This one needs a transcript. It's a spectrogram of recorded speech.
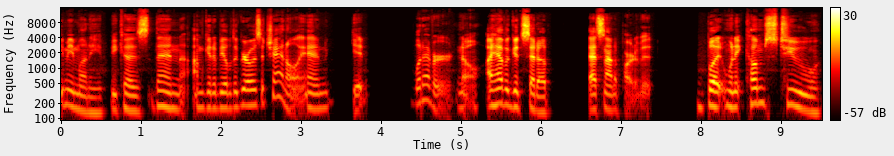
give me money because then i'm going to be able to grow as a channel and get whatever no i have a good setup that's not a part of it but when it comes to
